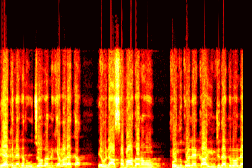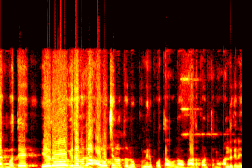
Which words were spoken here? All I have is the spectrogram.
లేకనే కదా ఉద్యోగానికి వెళ్ళలేక ఏమంటే ఆ సమాధానం పొందుకోలేక ఇంటి దగ్గర లేకపోతే ఏదో విధముగా ఆలోచనలతో నువ్వు కుమిలిపోతా ఉన్నావు బాధపడుతున్నావు. అందుకనే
